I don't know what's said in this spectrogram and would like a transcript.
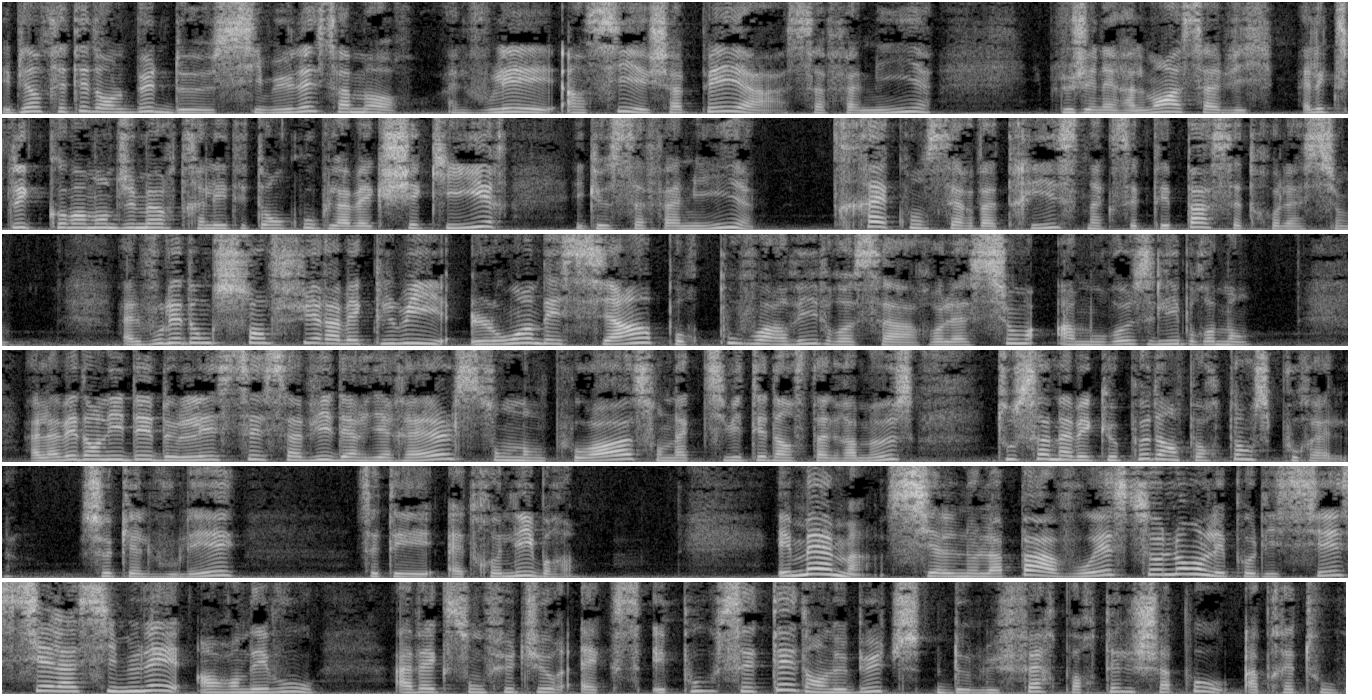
eh bien c'était dans le but de simuler sa mort. Elle voulait ainsi échapper à sa famille et plus généralement à sa vie. Elle explique qu'au moment du meurtre, elle était en couple avec Shekir et que sa famille, très conservatrice, n'acceptait pas cette relation. Elle voulait donc s'enfuir avec lui loin des siens pour pouvoir vivre sa relation amoureuse librement. Elle avait dans l'idée de laisser sa vie derrière elle, son emploi, son activité d'instagrammeuse, tout ça n'avait que peu d'importance pour elle. Ce qu'elle voulait, c'était être libre. Et même si elle ne l'a pas avoué, selon les policiers, si elle a simulé un rendez-vous avec son futur ex-époux, c'était dans le but de lui faire porter le chapeau, après tout.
